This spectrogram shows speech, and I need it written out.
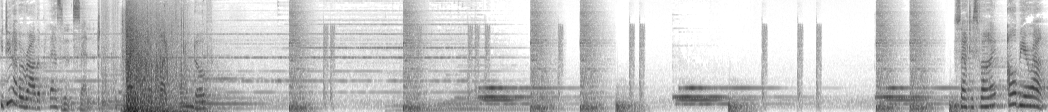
You do have a rather pleasant scent. I'm quite fond of. Satisfied? I'll be around.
